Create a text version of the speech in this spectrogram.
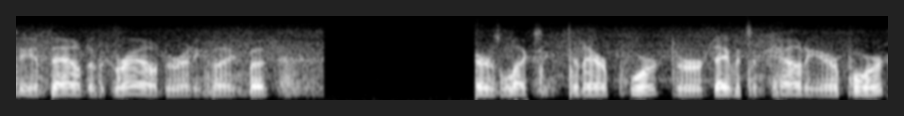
seeing down to the ground or anything, but there's Lexington Airport or Davidson County Airport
